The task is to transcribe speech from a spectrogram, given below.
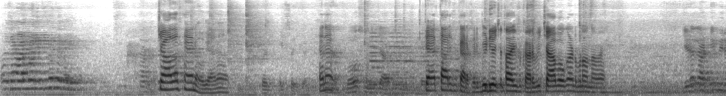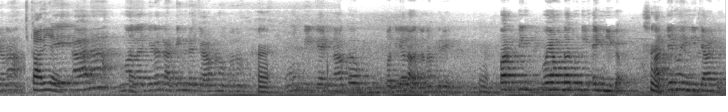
ਉਹ ਛਾਲ ਮਾਰੀ ਕਿਹਨੇ ਤੇਰੇ ਚਾਹ ਦਾ ਫੈਨ ਹੋ ਗਿਆ ਨਾ। ਬਿਲਕੁਲ ਸਹੀ ਗੱਲ ਹੈ। ਨਾ ਬਹੁਤ ਸੋਹਣੀ ਚਾਹ ਕਹਿ ਤਾਰੀਫ ਕਰ ਫਿਰ ਵੀਡੀਓ ਚ ਤਾਰੀਫ ਕਰ ਵੀ ਚਾਹ ਬਹੁਤ ਘੰਟ ਬਣਾਉਣਾ ਮੈਂ। ਜਿਹੜਾ ਲਾਡੀ ਵੀਰਾ ਨਾ ਚਕਾ ਦੀ ਤੇ ਆ ਨਾ ਮੰਨ ਲਾ ਜਿਹੜਾ ਲਾਡੀ ਵੀਰਾ ਚਾਹ ਬਣਾਉਂਦਾ ਨਾ ਹਾਂ। ਉਹਨੂੰ ਪੀ ਕੇ ਇੰਨਾ ਕੁ ਵਧੀਆ ਲੱਗਦਾ ਨਾ ਵੀਰੇ। ਹਾਂ। ਪਰ ਪੀ ਹੋਇਆ ਹੁੰਦਾ ਥੋੜੀ ਇੰਨੀ ਕੁ। ਅੱਜ ਇਹਨੂੰ ਇੰਨੀ ਚਾਹ ਕੇ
